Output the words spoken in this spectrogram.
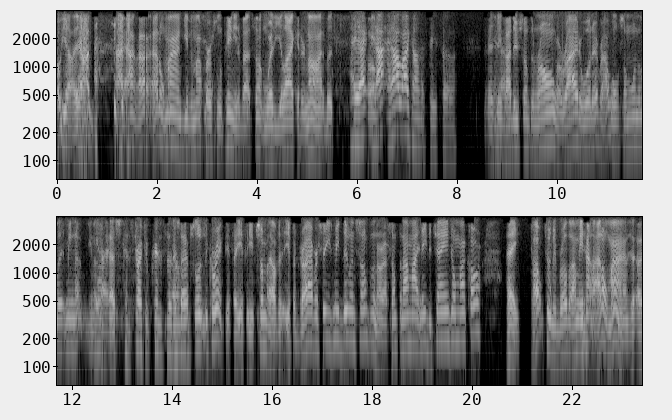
Oh yeah, yeah. I, I, I I don't mind giving my personal opinion about something, whether you like it or not. But Hey, I, Oh. and I and I like honesty, so as if I do something wrong or right or whatever, I want someone to let me know. You know, yeah, that's constructive criticism. That's absolutely correct. If if if somebody if a driver sees me doing something or something I might need to change on my car, hey, talk to me, brother. I mean, I, I don't mind. Uh,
